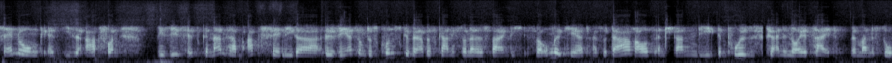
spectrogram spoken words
Trennung, es, diese Art von, wie Sie es jetzt genannt haben, abfälliger Bewertung des Kunstgewerbes gar nicht, sondern es war eigentlich, es war umgekehrt. Also daraus entstanden die Impulse für eine neue Zeit, wenn man es so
